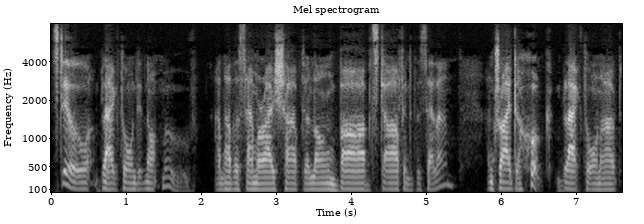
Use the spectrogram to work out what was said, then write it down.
Still, Blackthorne did not move. Another samurai shoved a long barbed staff into the cellar, and tried to hook Blackthorne out.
